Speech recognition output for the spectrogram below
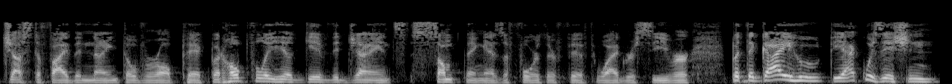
justify the ninth overall pick, but hopefully he'll give the Giants something as a fourth or fifth wide receiver. But the guy who, the acquisition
